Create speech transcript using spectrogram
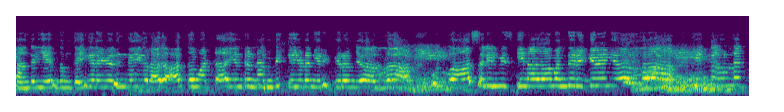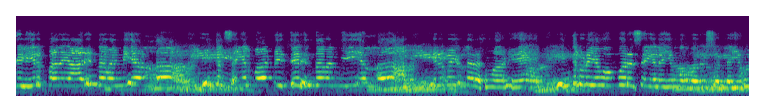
நாங்கள் ஏந்தும் கைகளை வெறும் கைகளாக ஆக்க மாட்டா என்ற நம்பிக்கையுடன் இருக்கிறோம் யாழ்லா உன் வாசலில் மிஸ்கினாக வந்திருக்கிறேன் யாழ்லா எங்கள் உள்ளத்தில் இருப்பதை அறிந்தவன் நீ அல்லா எங்கள் செயல்பாட்டை தெரிந்தவன் நீ அல்லா இருமையுள்ள ரஹ்மானே எங்களுடைய ஒவ்வொரு செயலையும் ஒவ்வொரு சொல்லையும்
